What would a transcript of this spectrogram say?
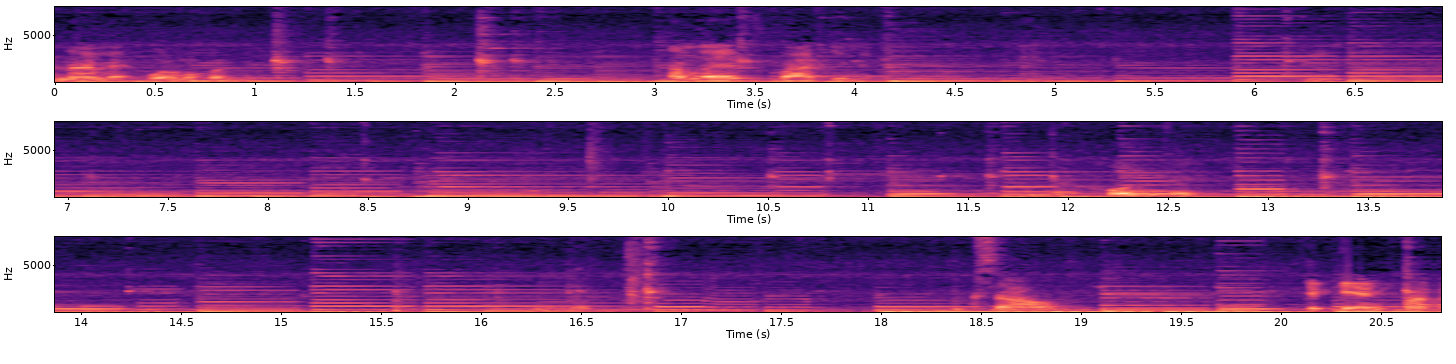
ันหน้าแม่ครัวมาก่อนทำอะไรฟ้ากินเนี่ยหืมทำอะไรคนสินี่ครับลูกสาว จะแกงฟัก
